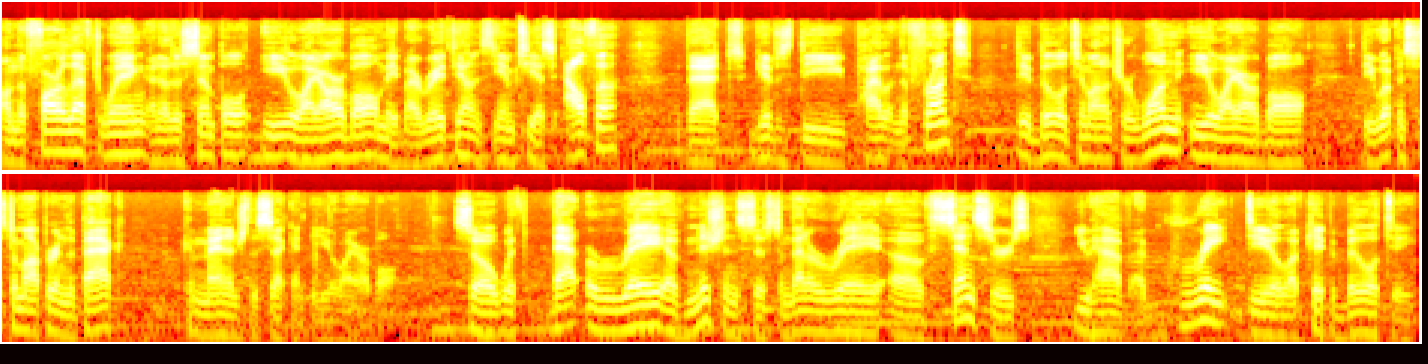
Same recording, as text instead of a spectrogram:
On the far left wing, another simple EOIR ball made by Raytheon, it's the MTS Alpha that gives the pilot in the front the ability to monitor one EOIR ball, the weapon system operator in the back can manage the second EOIR ball. So with that array of mission system, that array of sensors, you have a great deal of capability.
